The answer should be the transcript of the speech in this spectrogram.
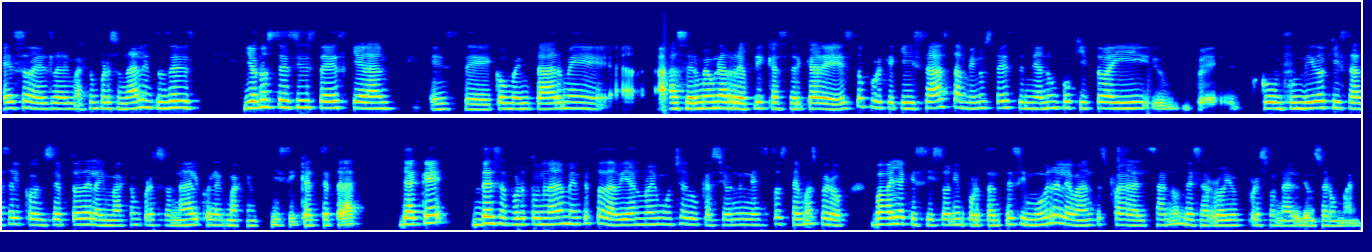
Eso es la imagen personal. Entonces, yo no sé si ustedes quieran este, comentarme, hacerme una réplica acerca de esto, porque quizás también ustedes tenían un poquito ahí eh, confundido quizás el concepto de la imagen personal con la imagen física, etcétera, ya que desafortunadamente todavía no hay mucha educación en estos temas, pero vaya que sí son importantes y muy relevantes para el sano desarrollo personal de un ser humano.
